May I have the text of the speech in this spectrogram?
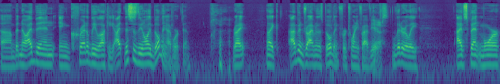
Um, but no, I've been incredibly lucky. I, this is the only building I've worked in. right? Like, I've been driving this building for 25 years. Literally, I've spent more,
